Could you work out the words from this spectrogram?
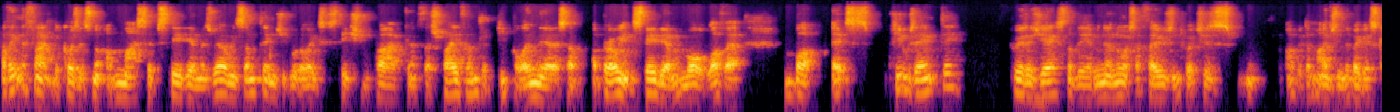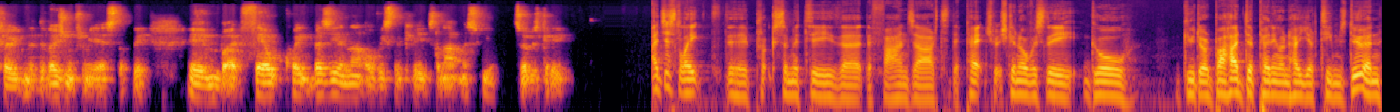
I think the fact because it's not a massive stadium as well. I mean, sometimes you go to like Station Park, and if there's 500 people in there, it's a, a brilliant stadium, and we all love it. But it feels empty. Whereas yesterday, I mean, I know it's a thousand, which is I would imagine the biggest crowd in the division from yesterday. Um, but it felt quite busy, and that obviously creates an atmosphere. So it was great. I just liked the proximity that the fans are to the pitch, which can obviously go good or bad depending on how your team's doing.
